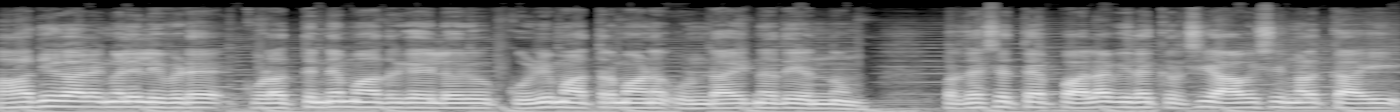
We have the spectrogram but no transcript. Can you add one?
ആദ്യകാലങ്ങളിൽ ഇവിടെ കുളത്തിന്റെ മാതൃകയിൽ ഒരു കുഴി മാത്രമാണ് ഉണ്ടായിരുന്നത് എന്നും പ്രദേശത്തെ പലവിധ കൃഷി ആവശ്യങ്ങൾക്കായി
